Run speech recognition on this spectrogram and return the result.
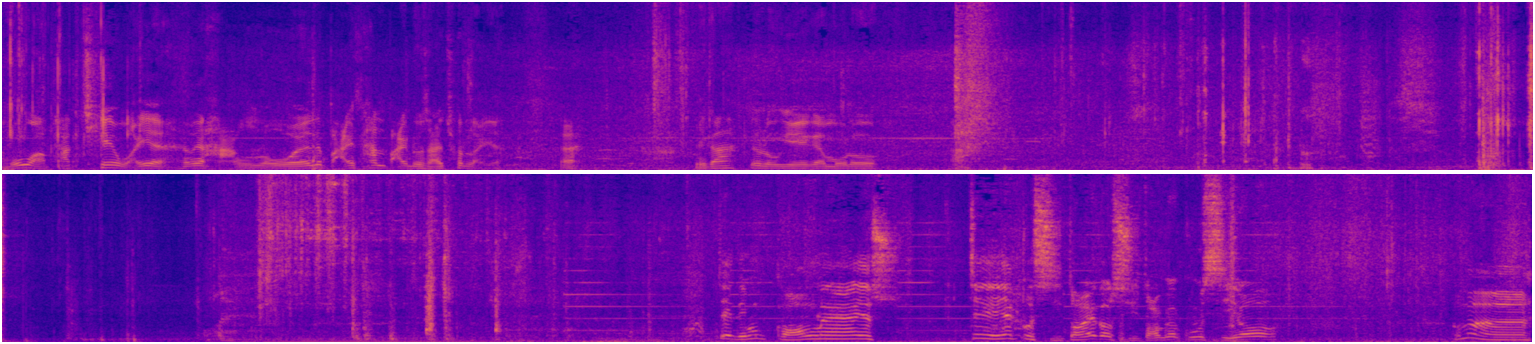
唔好話泊車位啊，咁樣行路啊，啲擺攤擺到晒出嚟啊！啊，而家啲老嘢嘅冇到啊，即係點講咧？一即係一個時代一個時代嘅故事咯。咁啊，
